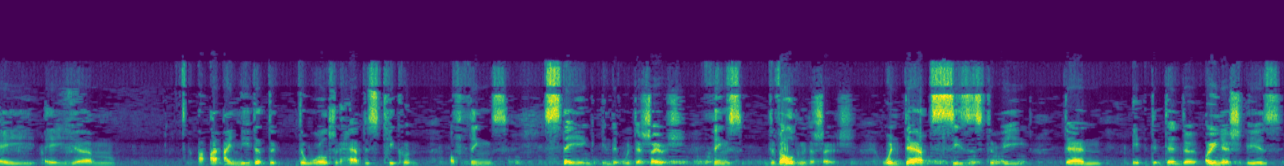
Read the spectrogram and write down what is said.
a a um, I, I, need that the, the world should have this tikkun of things staying in the, with their shirish, things developing with their shirish. When that ceases to be, then then the oynish is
